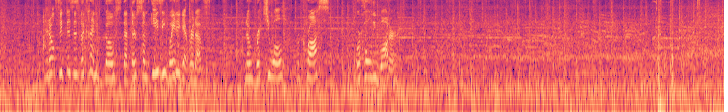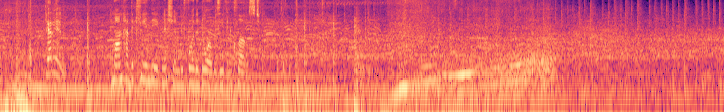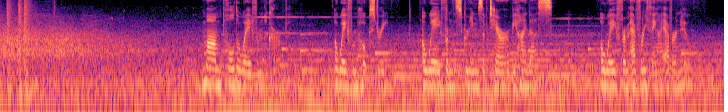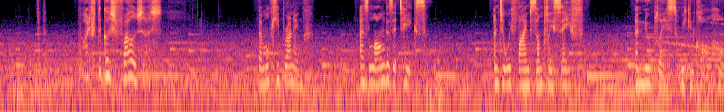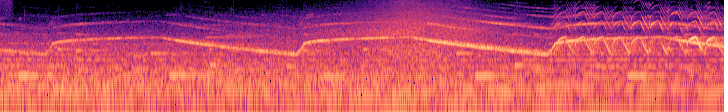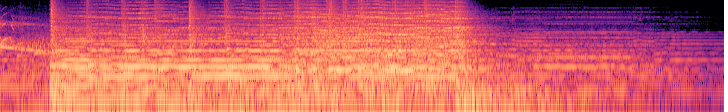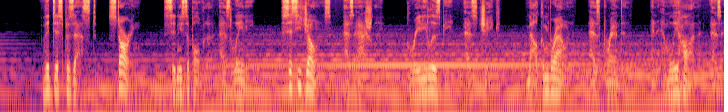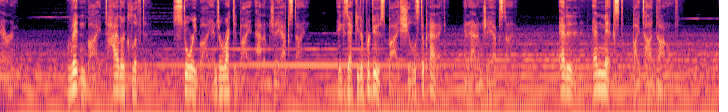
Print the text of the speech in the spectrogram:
I don't think this is the kind of ghost that there's some easy way to get rid of. No ritual, or cross, or holy water. Get in! Mom had the key in the ignition before the door was even closed. Mom pulled away from the curb, away from Hope Street, away from the screams of terror behind us, away from everything I ever knew. If the ghost follows us? Then we'll keep running. As long as it takes. Until we find someplace safe. A new place we can call home. The Dispossessed, starring Sydney Sepulveda as Laney, Cissy Jones as Ashley, Grady Lisby as Jake, Malcolm Brown as Brandon, and Emily Hahn as Aaron. Written by Tyler Clifton, story by and directed by Adam J. Epstein, executive produced by Sheila Stepanek and Adam J. Epstein, edited and mixed by Todd Donald.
